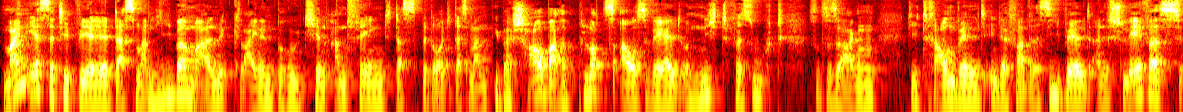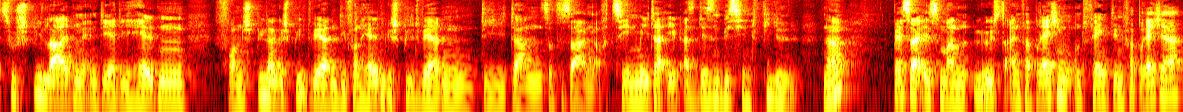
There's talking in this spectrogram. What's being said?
Mein erster Tipp wäre, dass man lieber mal mit kleinen Brötchen anfängt. Das bedeutet, dass man überschaubare Plots auswählt und nicht versucht, sozusagen die Traumwelt in der Fantasiewelt eines Schläfers zu spielleiten, in der die Helden von Spielern gespielt werden, die von Helden gespielt werden, die dann sozusagen auf 10 Meter, eben- also das ist ein bisschen viel. Ne? Besser ist, man löst ein Verbrechen und fängt den Verbrecher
